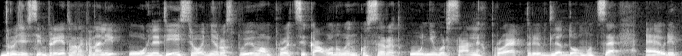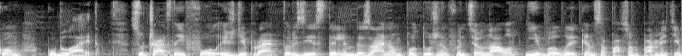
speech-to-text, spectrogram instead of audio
Друзі, всім привіт! Ви на каналі Огляд. І сьогодні розповім вам про цікаву новинку серед універсальних проекторів для дому. Це Cube Light. Сучасний Full HD проектор зі стильним дизайном, потужним функціоналом і великим запасом пам'яті.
